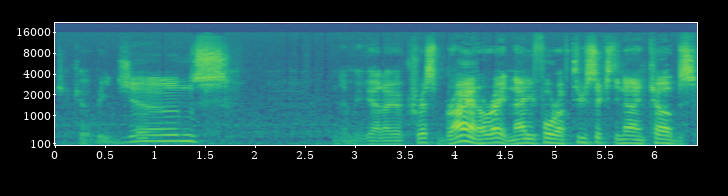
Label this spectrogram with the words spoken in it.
Jacoby Jones. Then we got uh, Kris Bryant. All right, 94 of 269 Cubs.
